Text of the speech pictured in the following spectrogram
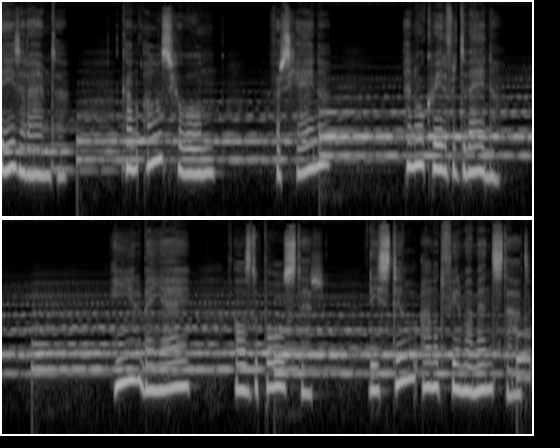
Deze ruimte kan alles gewoon verschijnen en ook weer verdwijnen. Hier ben jij als de poolster die stil aan het firmament staat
